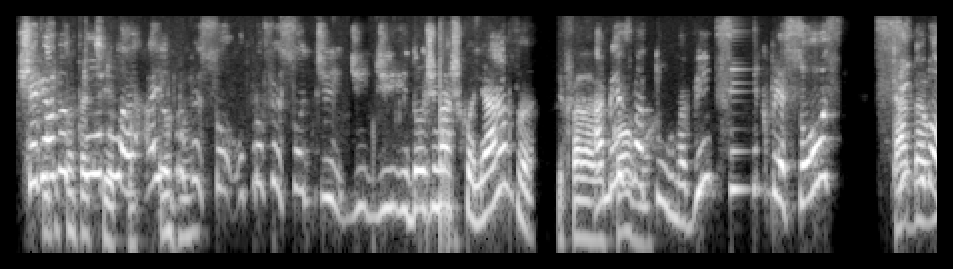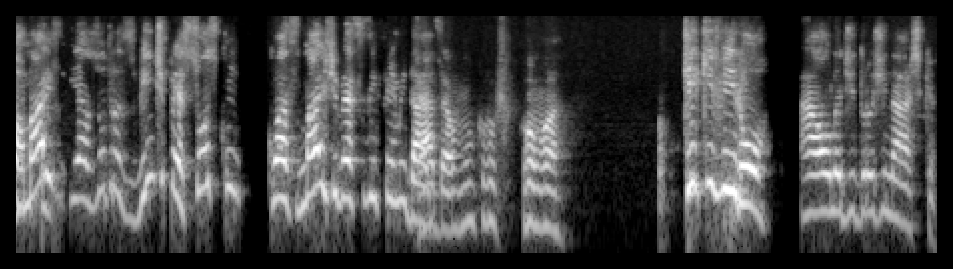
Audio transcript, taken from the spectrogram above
chegava tudo, tudo tipo. lá. Aí uhum. o professor, o professor de, de, de hidroginástica olhava, a mesma como? turma, 25 pessoas, Cada 5 um normais e as outras 20 pessoas com, com as mais diversas enfermidades. Cada um com uma. O que, que virou a aula de hidroginástica?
